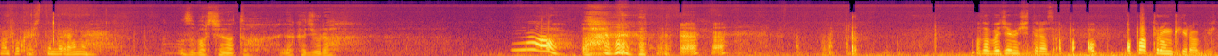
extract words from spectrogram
Mam pokaż tą ranę. Zobaczcie na to, jaka dziura. No! No to będziemy się teraz opa- op- opatrunki robić.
